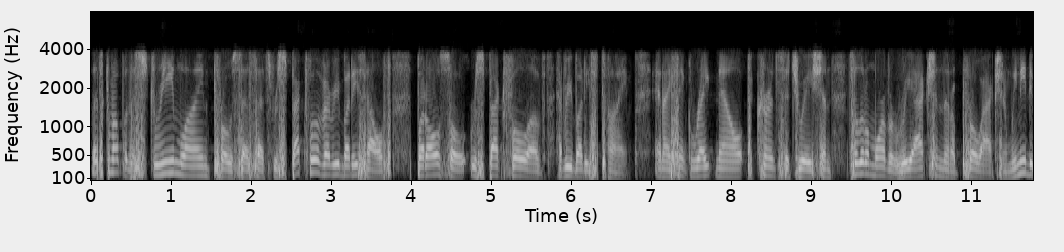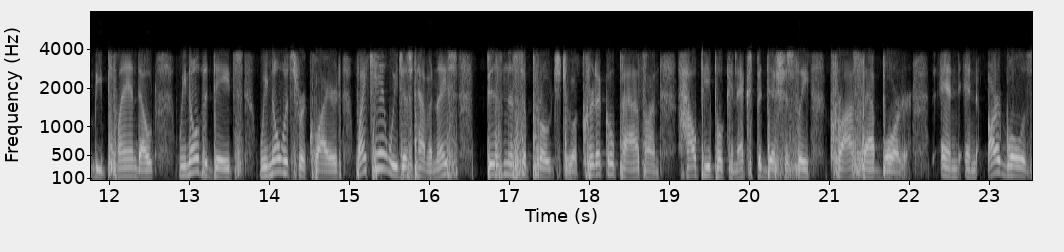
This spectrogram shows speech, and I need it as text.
Let's come up with a streamlined process that's respectful of everybody's health, but also respectful of everybody's time. And I think right now, the current situation, it's a little more of a reaction than a proaction. We need to be planned out. We know the dates, we know what's required. Why can't we just have a nice business approach to a critical path on how people can expeditiously cross that border? And and our goal is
